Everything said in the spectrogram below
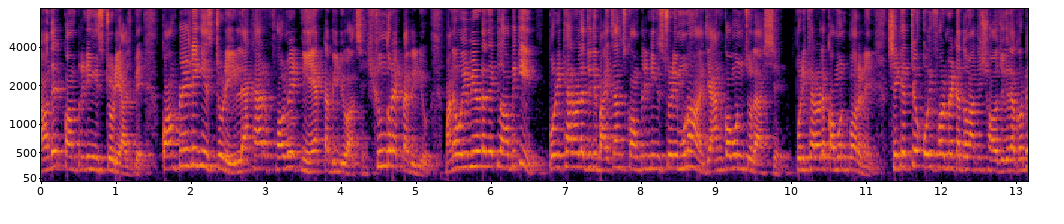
আমাদের কমপ্লিটিং স্টোরি আসবে। কমপ্লিটিং স্টোরি লেখার ফরম্যাট নিয়ে একটা ভিডিও আছে, সুন্দর একটা ভিডিও মানে ওই ভিডিওটা দেখলে হবে কি, পরীক্ষার হলে যদি বাই চান্স কমপ্লিটিং স্টোরি মনে হয় যে আনকমন চলে আসছে, পরীক্ষার হলে কমন পড়ে নেই, সেক্ষেত্রে ওই ফরম্যাটটা তোমাকে সহযোগিতা করবে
